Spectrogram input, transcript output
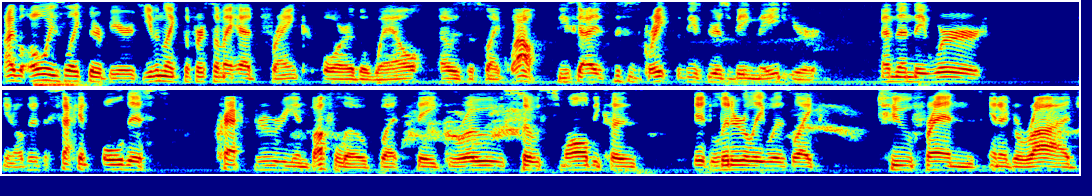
I've always liked their beers. Even like the first time I had Frank or the Whale, I was just like, wow, these guys, this is great that these beers are being made here. And then they were, you know, they're the second oldest craft brewery in Buffalo, but they grow so small because it literally was like two friends in a garage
